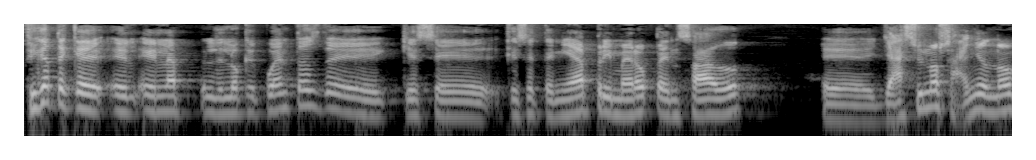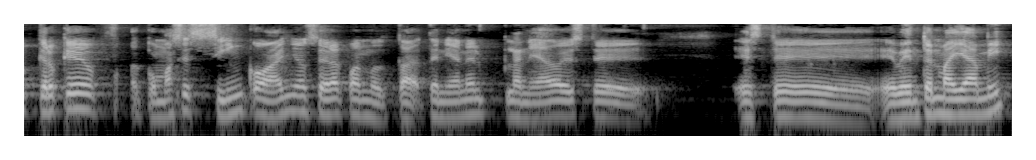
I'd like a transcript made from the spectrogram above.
fíjate que en, en la- lo que cuentas de que se, que se tenía primero pensado eh, ya hace unos años, ¿no? Creo que como hace cinco años era cuando tenían el planeado este, este evento en Miami.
